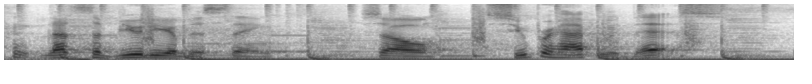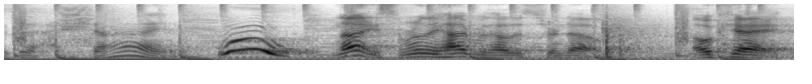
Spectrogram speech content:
that's the beauty of this thing. So, super happy with this. Look at that shine. Woo! Nice, I'm really happy with how this turned out. Okay,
